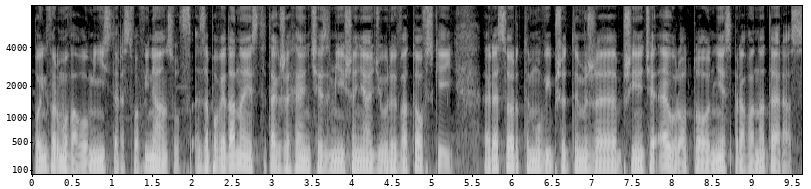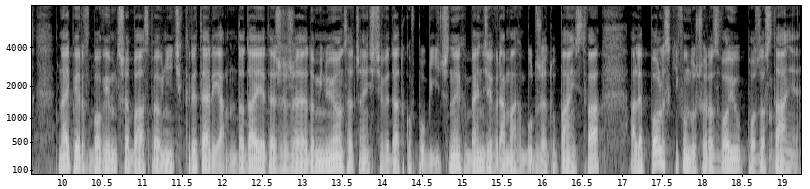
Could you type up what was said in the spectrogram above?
poinformowało Ministerstwo Finansów. Zapowiadana jest także chęć zmniejszenia dziury VAT-owskiej. Resort mówi przy tym, że przyjęcie euro to nie sprawa na teraz. Najpierw bowiem trzeba spełnić kryteria. Dodaje też, że dominująca część wydatków publicznych będzie w ramach budżetu państwa, ale Polski Fundusz Rozwoju pozostanie.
